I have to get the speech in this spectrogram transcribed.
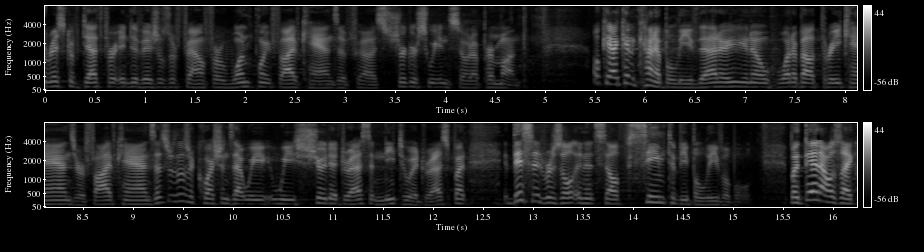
risk of death for individuals are found for 1.5 cans of uh, sugar sweetened soda per month. Okay, I can kind of believe that. Or, you know, what about three cans or five cans? Those, those are questions that we, we should address and need to address. But this result in itself seemed to be believable. But then I was like,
